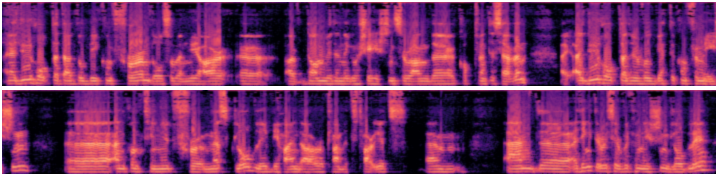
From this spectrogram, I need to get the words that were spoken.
and I do hope that that will be confirmed also when we are uh, done with the negotiations around the COP27. I do hope that we will get the confirmation uh, and continued firmness globally behind our climate targets. Um, and uh, I think there is a recognition globally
